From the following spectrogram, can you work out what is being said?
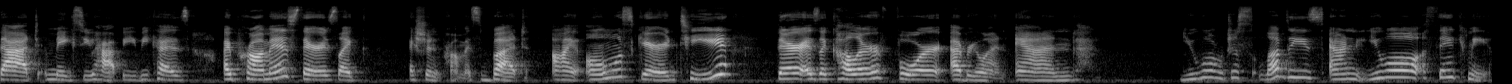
that makes you happy because I promise there is like, I shouldn't promise, but I almost guarantee there is a color for everyone and you will just love these and you will thank me.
